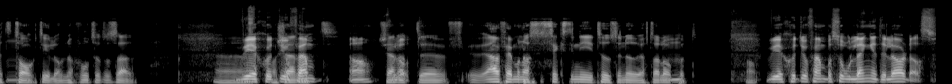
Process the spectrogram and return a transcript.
ett Mm. tag till om den fortsätter så här. Eh, V75 har Tjänat, Ja, tjänat eh, f- ja, 569 000 nu efter Mm. loppet. V75 på Solänget i lördags.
